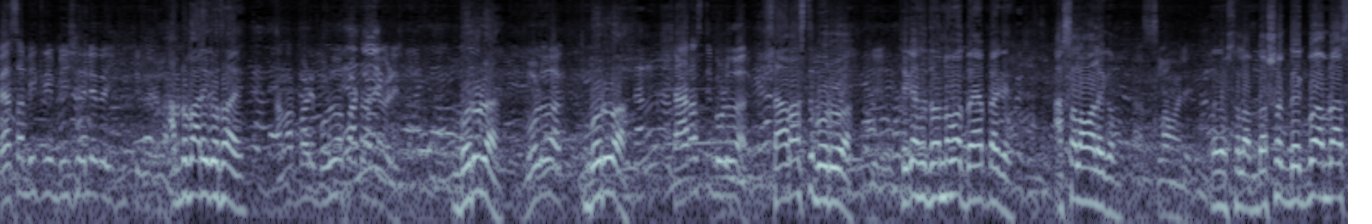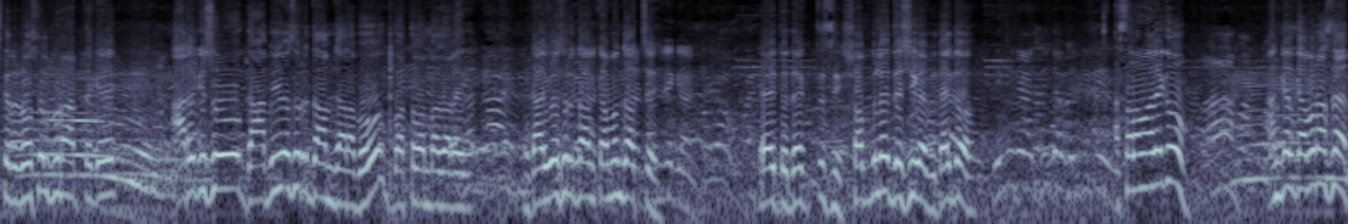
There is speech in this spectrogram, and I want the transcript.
বেচা বিক্রি বিশ হইলে বিক্রি করে আপনার বাড়ি কোথায়? আমার বাড়ি বড়ুয়া পাটোয়ারি বাড়ি। বড়ুয়া। শাহরাস্তি বড়ুয়া। আসতে বরুয়া ঠিক আছে ধন্যবাদ ভাই আপনাকে। আসসালামু আলাইকুম। আসসালামু আলাইকুম। সালাম। দর্শক দেখব আমরা আজকের রসুলপুর হাট থেকে আরও কিছু গাভী বছরের দাম জানাব। বর্তমান বাজারে গাভী বছরের দাম কেমন যাচ্ছে? এই তো দেখতেছি, সবগুলোই দেশি গাভী তাই তো? আসসালামু আলাইকুম। আঙ্কেল, কেমন আছেন?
